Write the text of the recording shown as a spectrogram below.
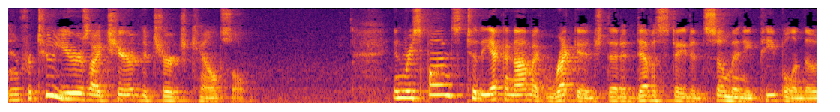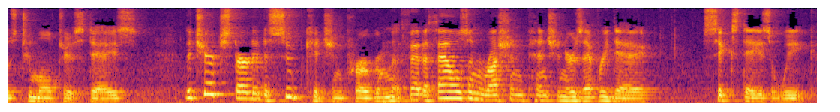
and for two years I chaired the church council. In response to the economic wreckage that had devastated so many people in those tumultuous days, the church started a soup kitchen program that fed a thousand Russian pensioners every day, six days a week.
